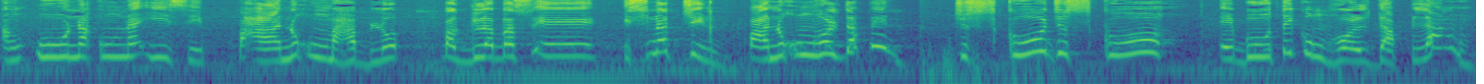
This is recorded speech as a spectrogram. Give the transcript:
Ang una kong naisip, paano kung mahablot? Paglabas eh, isnatchin. Paano kung hold upin? Diyos ko, Diyos ko. Eh buti kung hold up lang.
